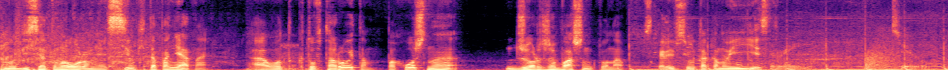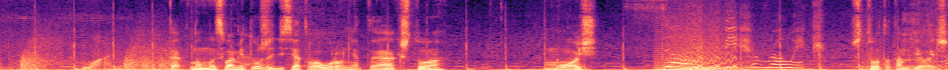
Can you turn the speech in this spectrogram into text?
Ну, 10 уровня. Силки-то понятно. А вот кто второй там, похож на Джорджа Вашингтона. Скорее всего, так оно и есть. Так, ну мы с вами тоже 10 уровня, так что... Мощь. Что ты там делаешь?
